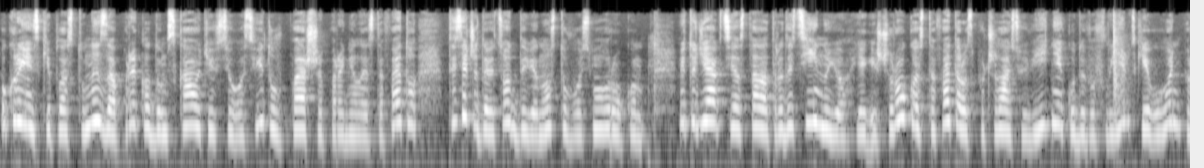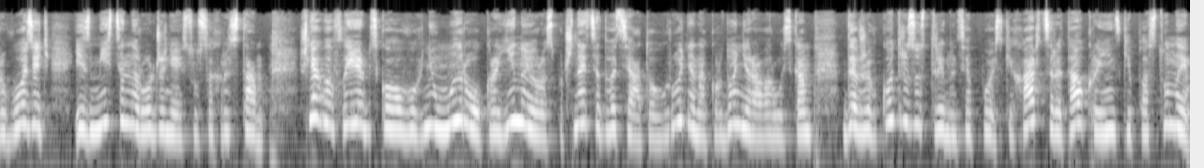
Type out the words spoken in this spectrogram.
Українські пластуни, за прикладом скаутів всього світу, вперше перейняли естафету 1998 року. Відтоді акція стала традиційною. Як і щороку, естафета розпочалась у Відні, куди Вифлеємський вогонь вогонь привозять із місця народження Ісуса Христа. Шлях Вифлеємського вогню миру Україною розпочнеться 20 грудня на кордоні Рава-Руська, де вже вкотре зустрінуться польські харцери та українські пластуни.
